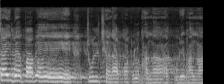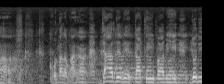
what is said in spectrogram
চাইবে পাবে, চুল ছেঁড়া, পটল ভাঙা, কুড়ে ভাঙা, কোদাল ভাঙা, যা দেবে তাতেই পাবে। যদি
